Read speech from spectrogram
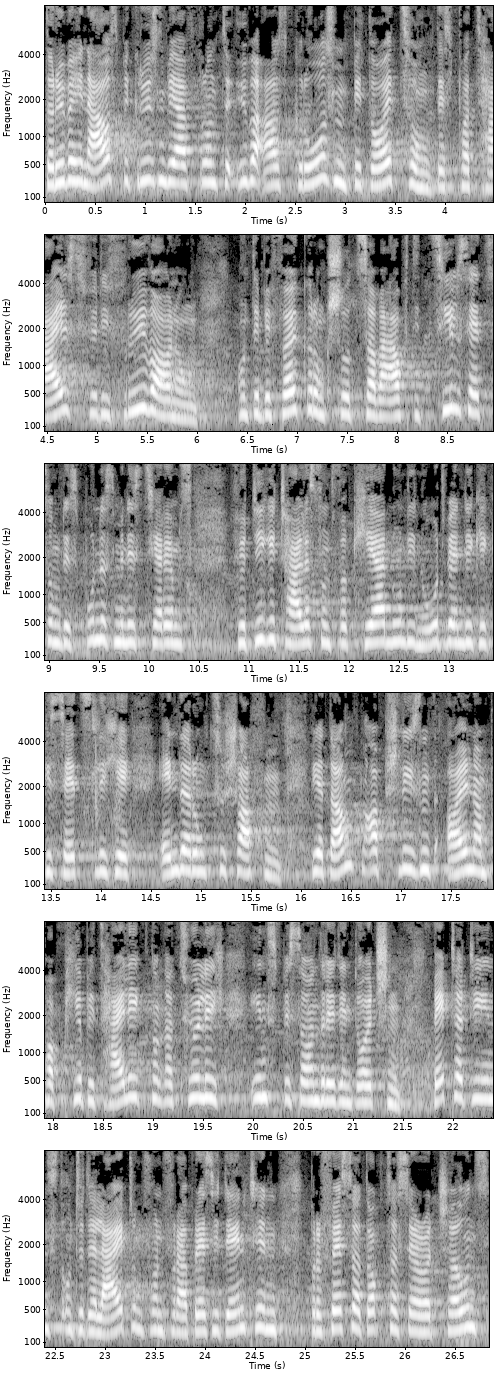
Darüber hinaus begrüßen wir aufgrund der überaus großen Bedeutung des Portals für die Frühwarnung und den Bevölkerungsschutz, aber auch die Zielsetzung des Bundesministeriums für Digitales und Verkehr, nun die notwendige gesetzliche Änderung zu schaffen. Wir danken abschließend allen am Papier Beteiligten und natürlich insbesondere den Deutschen Wetterdienst unter der Leitung von Frau Präsidentin Professor Dr. Sarah Jones,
